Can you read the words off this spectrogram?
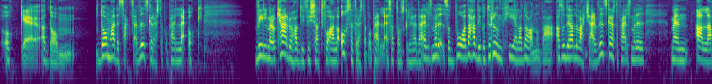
Och eh, att de, de hade sagt så här, vi ska rösta på Pelle. Och Wilmer och Carro hade ju försökt få alla oss att rösta på Pelle så att de skulle rädda Else-Marie. Så att båda hade ju gått runt hela dagen och bara, alltså det hade varit så här, vi ska rösta på Else-Marie. Men alla,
